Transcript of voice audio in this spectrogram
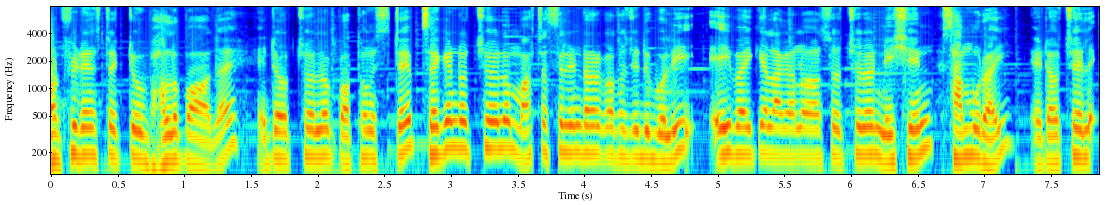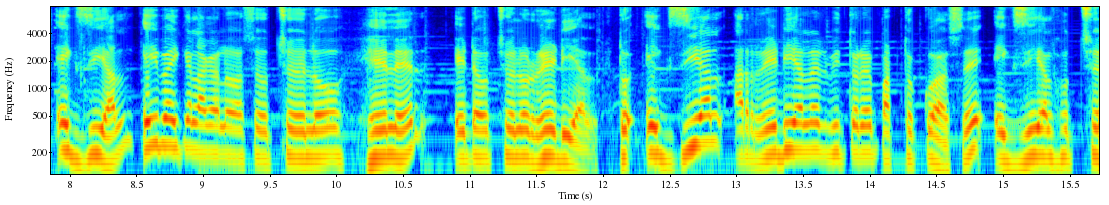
কনফিডেন্সটা একটু ভালো পাওয়া যায়। এটা হচ্ছে হলো প্রথম স্টেপ সেকেন্ড হচ্ছে হলো মাস্টার সিলিন্ডারের কথা যদি বলি, এই বাইকে লাগানো আছে হচ্ছে হলো নিশিন সামুরাই এটা হচ্ছে হলো এক্সিয়াল এই বাইকে লাগানো আছে হচ্ছে হলো হেলের এটা হচ্ছে হলো রেডিয়াল তো এক্সিয়াল আর রেডিয়ালের ভিতরে পার্থক্য আছে। এক্সিয়াল হচ্ছে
